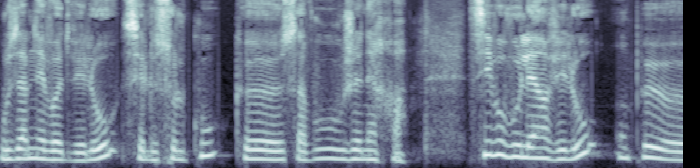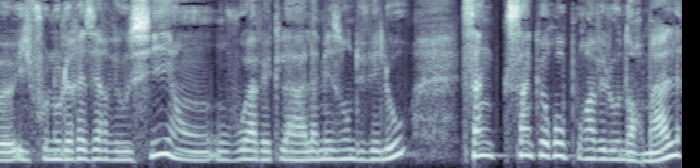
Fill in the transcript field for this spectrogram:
Vous amenez votre vélo, c'est le seul coût que ça vous générera. Si vous voulez un vélo, on peut, euh, il faut nous le réserver aussi. On, on voit avec la, la, maison du vélo. 5, 5 euros pour un vélo normal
